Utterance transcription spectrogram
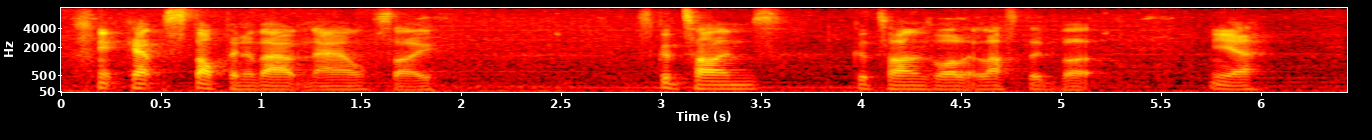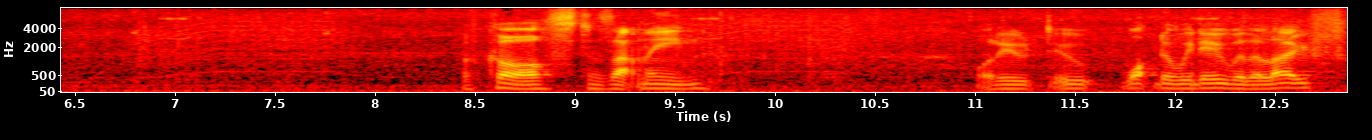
it kept stopping about now. So it's good times, good times while it lasted. But yeah, of course, does that mean what do you do? What do we do with a loaf?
